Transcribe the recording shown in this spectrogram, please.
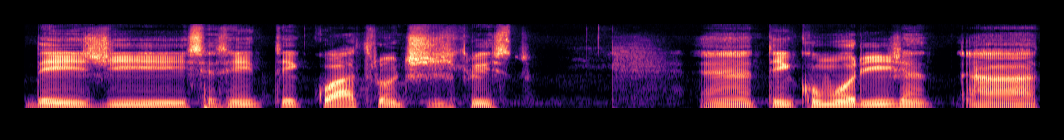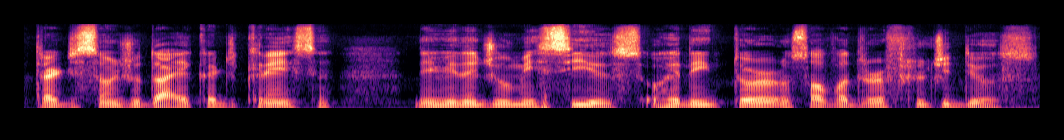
desde 64 a.C é, tem como origem a tradição judaica de crença devida de um Messias, o Redentor, o Salvador, Filho de Deus,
